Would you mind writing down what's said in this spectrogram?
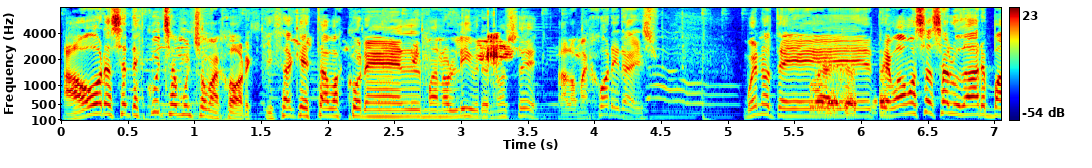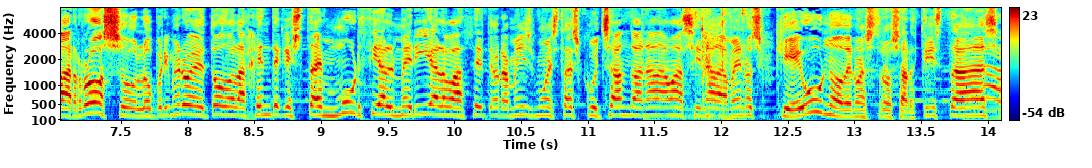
Ahora se te escucha mucho mejor. Quizás que estabas con el manos libres, no sé. A lo mejor era eso. Bueno, te, te vamos a saludar, Barroso. Lo primero de todo, la gente que está en Murcia, Almería, Albacete ahora mismo está escuchando a nada más y nada menos que uno de nuestros artistas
